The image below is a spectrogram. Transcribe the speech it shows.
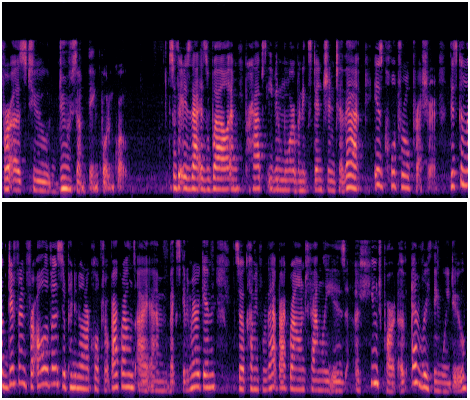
for us to do something, quote unquote. So there is that as well, and perhaps even more of an extension to that is cultural pressure. This can look different for all of us depending on our cultural backgrounds. I am Mexican American, so coming from that background, family is a huge part of everything we do.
